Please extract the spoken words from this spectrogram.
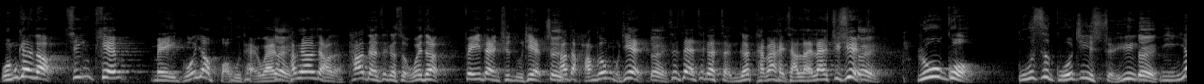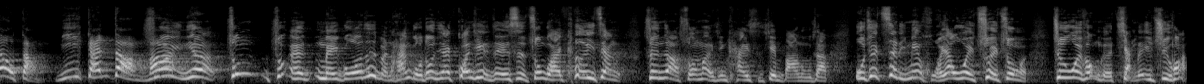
我们看到今天美国要保护台湾，他刚刚讲的，他的这个所谓的飞弹驱逐舰，他的航空母舰，对，是在这个整个台湾海峡来来去去。对，如果。不是国际水域，对，你要挡，你敢挡吗？所以你看，中中，呃，美国、日本、韩国都已经在关切这件事，中国还刻意这样，所以你知道双方已经开始剑拔弩张。我觉得这里面火药味最重了，就是魏凤和讲的一句话，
